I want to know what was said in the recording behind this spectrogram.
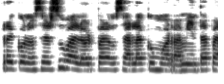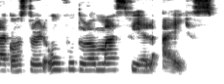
reconocer su valor para usarla como herramienta para construir un futuro más fiel a ellos.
